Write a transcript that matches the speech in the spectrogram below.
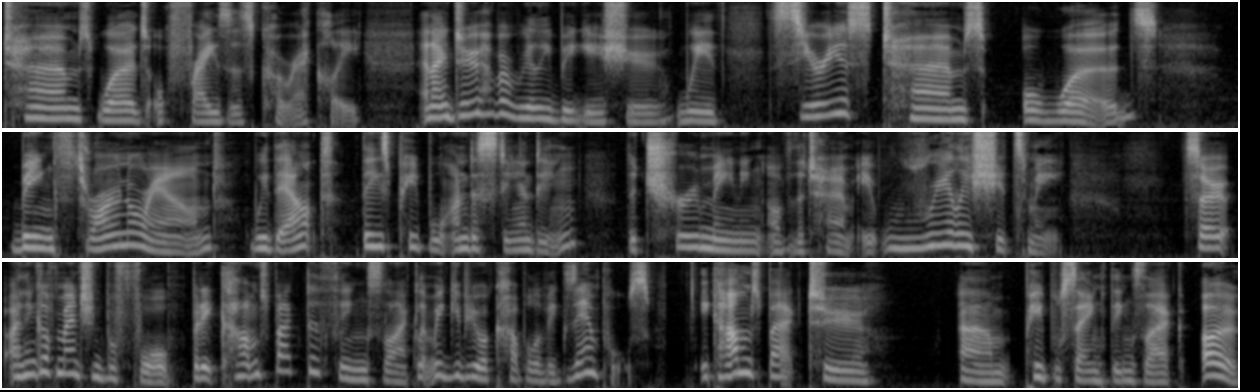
terms, words, or phrases correctly. And I do have a really big issue with serious terms or words being thrown around without these people understanding the true meaning of the term. It really shits me. So I think I've mentioned before, but it comes back to things like let me give you a couple of examples. It comes back to um, people saying things like, oh,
